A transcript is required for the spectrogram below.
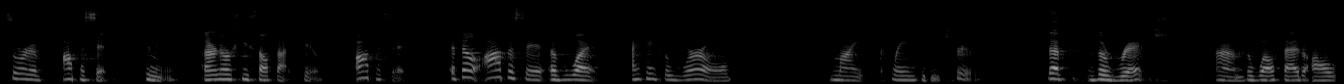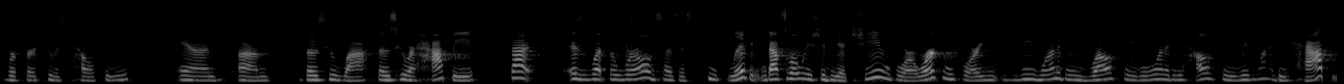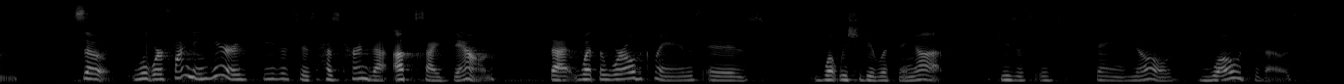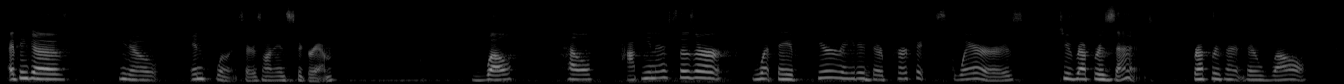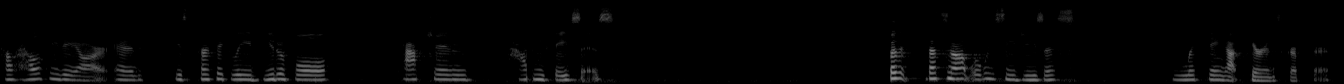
sort of opposite to me. I don't know if you felt that too. Opposite. It felt opposite of what I think the world might claim to be truth. That the rich um, the well fed I'll refer to as healthy, and um, those who laugh, those who are happy, that is what the world says is peak living. That's what we should be achieving for, working for. We want to be wealthy, we want to be healthy, we want to be happy. So, what we're finding here is Jesus is, has turned that upside down. That what the world claims is what we should be lifting up, Jesus is saying, no, woe to those. I think of, you know, influencers on Instagram. Wealth, health, happiness, those are what they've curated their perfect squares to represent. Represent their wealth, how healthy they are, and these perfectly beautiful, captioned, happy faces. But that's not what we see Jesus lifting up here in Scripture.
